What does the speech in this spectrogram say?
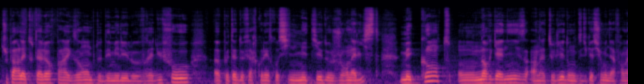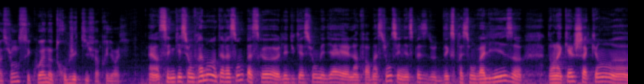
Tu parlais tout à l'heure, par exemple, de démêler le vrai du faux, euh, peut-être de faire connaître aussi le métier de journaliste, mais quand on organise un atelier d'éducation aux médias information, c'est quoi notre objectif, a priori? C'est une question vraiment intéressante parce que l'éducation aux médias et l'information, c'est une espèce d'expression valise dans laquelle chacun euh,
